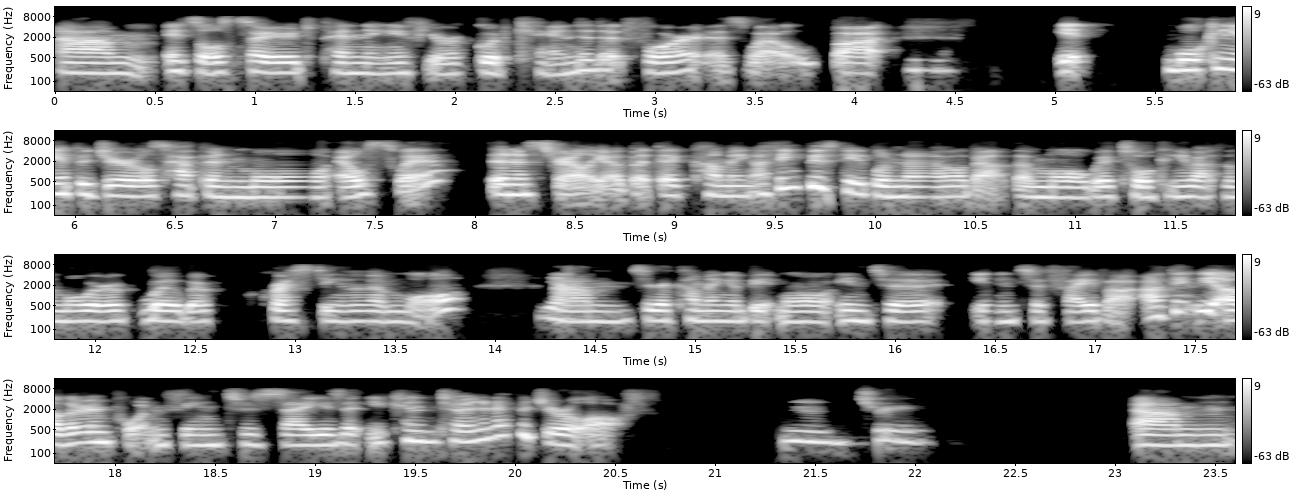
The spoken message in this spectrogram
Um, it's also depending if you're a good candidate for it as well. But Mhm. it walking epidurals happen more elsewhere than Australia, but they're coming. I think because people know about them more, we're talking about them more, we're, we're, requesting them more. yeah. um, so they're coming a bit more into into favor. I think the other important thing to say is that you can turn an epidural off. Mm, true. Um,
